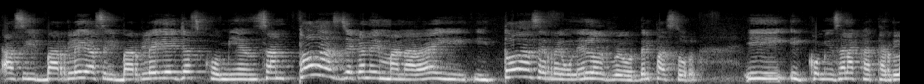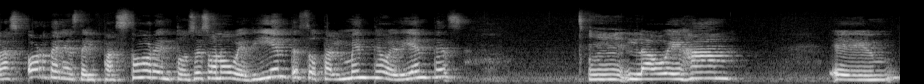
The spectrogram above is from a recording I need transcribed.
a silbarle y a silbarle y ellas comienzan, todas llegan en manada y, todas se reúnen alrededor del pastor y, comienzan a acatar las órdenes del pastor, entonces son obedientes, totalmente obedientes. Eh, la oveja eh,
